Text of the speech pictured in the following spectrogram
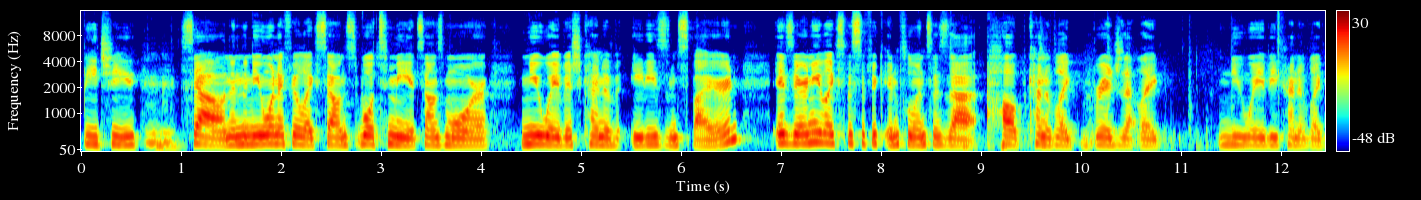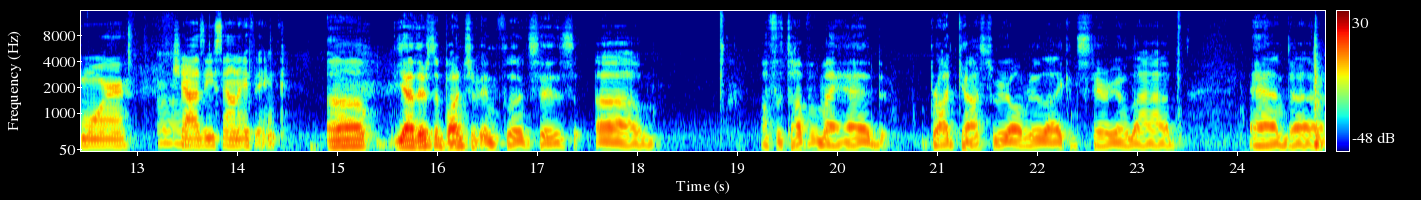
beachy sound and the new one I feel like sounds well to me it sounds more new wave-ish kind of 80s inspired. Is there any like specific influences that help kind of like bridge that like new wavy kind of like more jazzy sound, I think. Uh, yeah, there's a bunch of influences. Um, off the top of my head, broadcast we all really like, and Stereolab, and uh,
